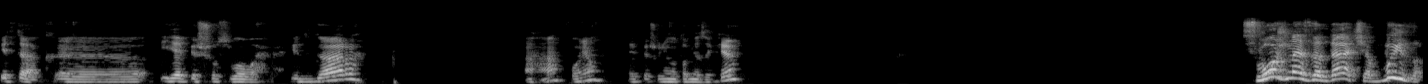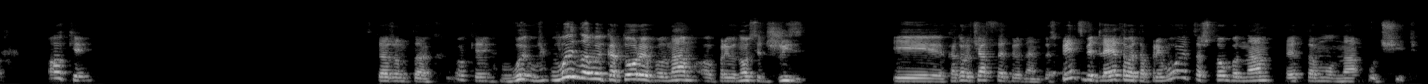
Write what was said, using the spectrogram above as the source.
Итак, э, я пишу слово Идгар. Ага, понял. Я пишу не на том языке. Сложная задача, вызов. Окей скажем так, окей, вызовы, которые нам э, приносит жизнь и которые часто стоят перед нами. То есть, в принципе, для этого это приводится, чтобы нам этому научить.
